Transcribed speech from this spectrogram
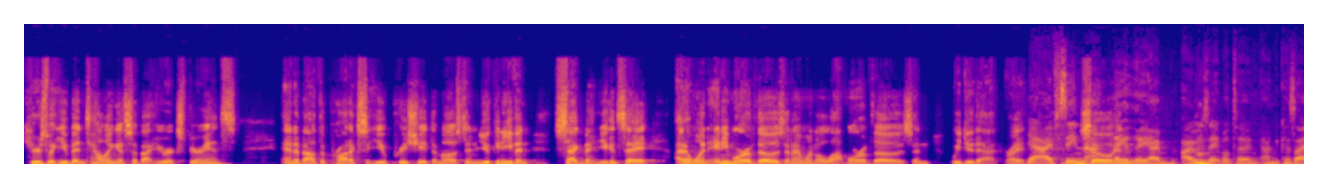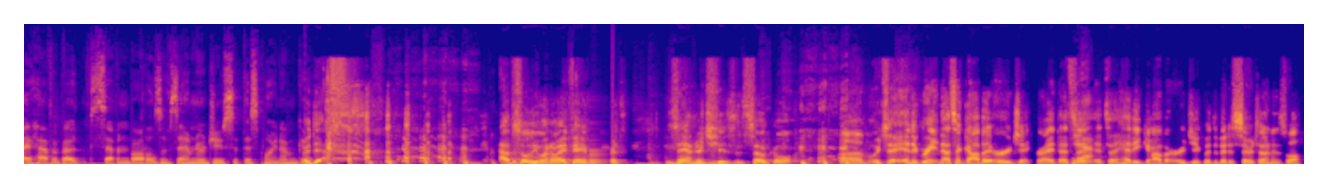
here's what you've been telling us about your experience and about the products that you appreciate the most. And you can even segment. You can say, I don't want any more of those, and I want a lot more of those. And we do that, right? Yeah, I've seen that so, lately. And, I, was able to because I have about seven bottles of Zamner juice at this point. I'm good. Absolutely, one of my favorites. Zamner juice is so cool. Um, which and they're great. And that's a GABAergic, right? That's yeah. a it's a heavy GABAergic with a bit of serotonin as well.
